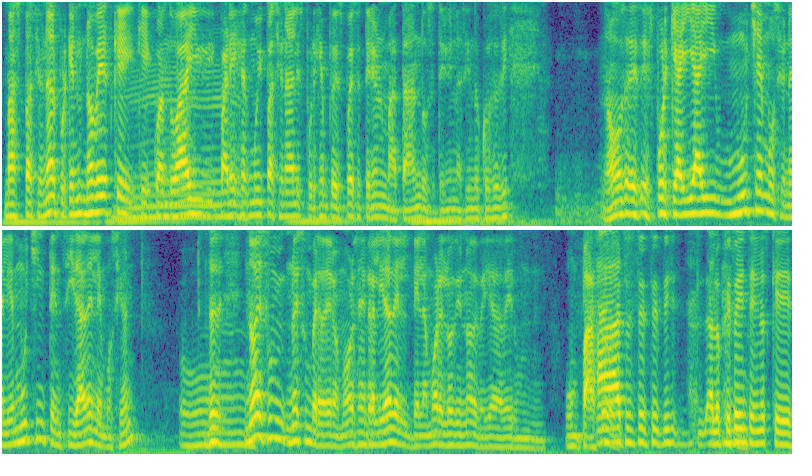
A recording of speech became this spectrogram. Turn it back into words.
más pasional, porque no ves que, que cuando hay Mm. parejas muy pasionales, por ejemplo, después se terminan matando, se terminan haciendo cosas así. No, o sea, es, es porque ahí hay mucha emocionalidad, mucha intensidad en la emoción. Oh. Entonces, no es un, no es un verdadero amor. O sea, en realidad del, del amor al odio no debería de haber un, un paso. Ah, entonces te- a lo que estoy entendiendo es que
